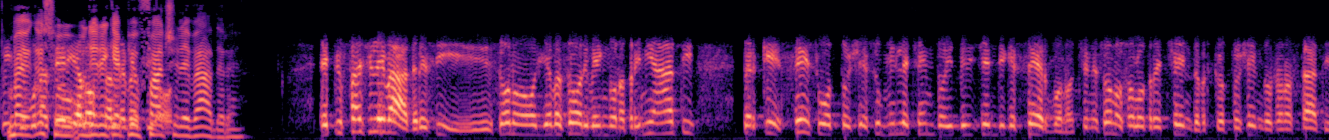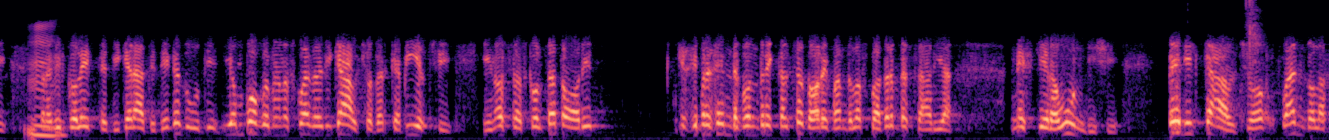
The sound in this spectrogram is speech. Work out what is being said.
Quindi Beh, questo vuol dire che è più facile evadere? È più facile evadere, sì, sono, gli evasori vengono premiati perché se su, 800, su 1100 i dirigenti che servono ce ne sono solo 300 perché 800 sono stati mm. tra virgolette dichiarati decaduti, è un po' come una squadra di calcio per capirci i nostri ascoltatori che si presenta con tre calciatori quando la squadra avversaria ne schiera 11 per il calcio, quando la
